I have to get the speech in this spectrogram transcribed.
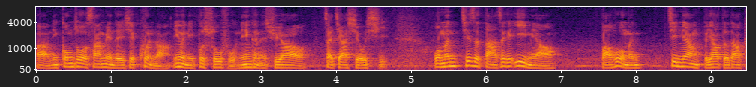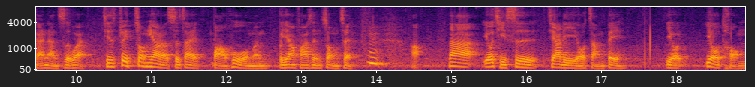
啊，你工作上面的一些困扰，因为你不舒服，你可能需要在家休息。我们其实打这个疫苗，保护我们尽量不要得到感染之外，其实最重要的是在保护我们不要发生重症。嗯。好，那尤其是家里有长辈、有幼童、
